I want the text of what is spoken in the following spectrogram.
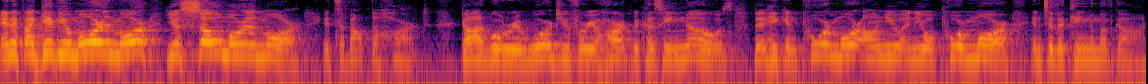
And if I give you more and more, you sow more and more. It's about the heart. God will reward you for your heart because He knows that He can pour more on you and you will pour more into the kingdom of God.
